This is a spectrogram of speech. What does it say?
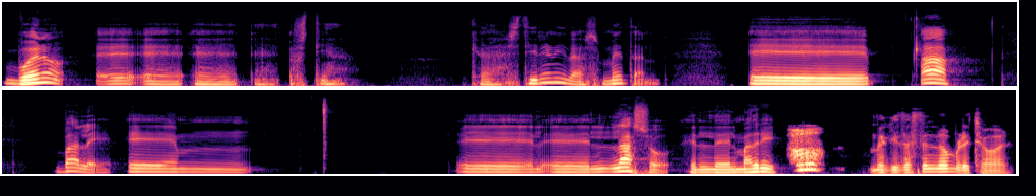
Bueno, eh, eh, eh, eh, hostia. Que las tiren y las metan. Eh, ah, vale. em, el, el Lasso, el del Madrid. Me quitaste el nombre, chaval.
